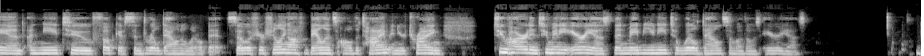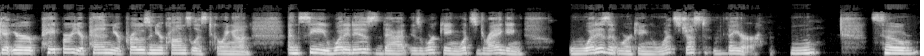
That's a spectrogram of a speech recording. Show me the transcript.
and a need to focus and drill down a little bit. So if you're feeling off balance all the time and you're trying too hard in too many areas, then maybe you need to whittle down some of those areas. Get your paper, your pen, your pros and your cons list going on and see what it is that is working, what's dragging, what isn't working, what's just there. Mm-hmm. So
